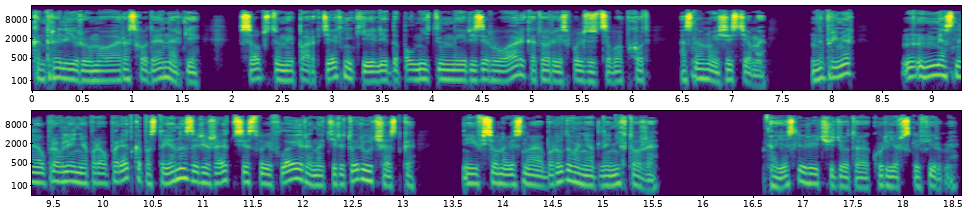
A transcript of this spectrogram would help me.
контролируемого расхода энергии, собственный парк техники или дополнительные резервуары, которые используются в обход основной системы. Например, местное управление правопорядка постоянно заряжает все свои флайеры на территории участка, и все навесное оборудование для них тоже. А если речь идет о курьерской фирме?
